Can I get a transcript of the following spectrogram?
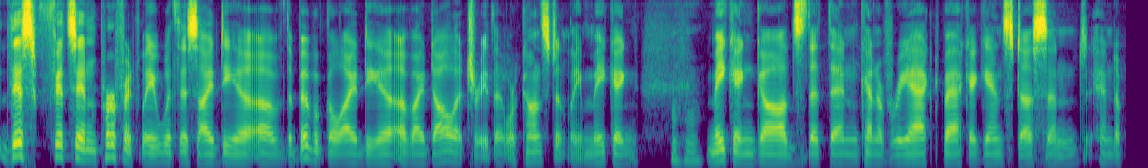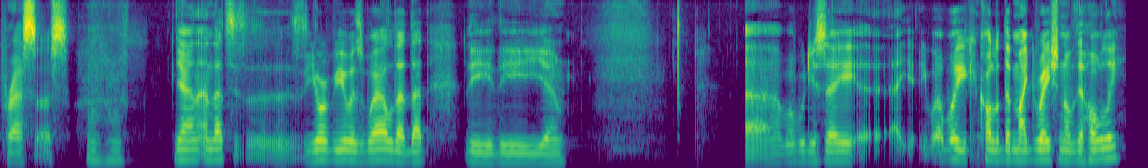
this fits in perfectly with this idea of the biblical idea of idolatry that we're constantly making mm-hmm. making gods that then kind of react back against us and and oppress us. Mm-hmm. Yeah, and, and that's uh, your view as well that that the the um, uh, what would you say? Uh, well, you can call it the migration of the holy.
